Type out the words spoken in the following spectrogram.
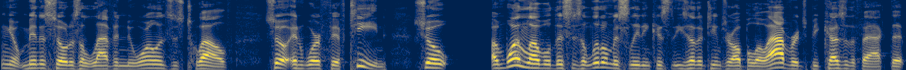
You know, Minnesota's 11, New Orleans is 12. So, and we're 15. So on one level, this is a little misleading because these other teams are all below average because of the fact that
